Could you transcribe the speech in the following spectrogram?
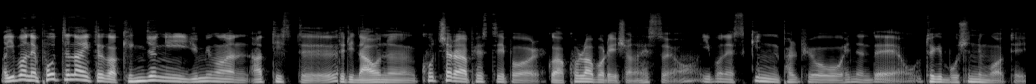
아, 이번에 포트나이트가 굉장히 유명한 아티스트들이 나오는 코체라 페스티벌과 콜라보레이션을 했어요. 이번에 스킨 발표했는데 어, 되게 멋있는 것 같아요.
